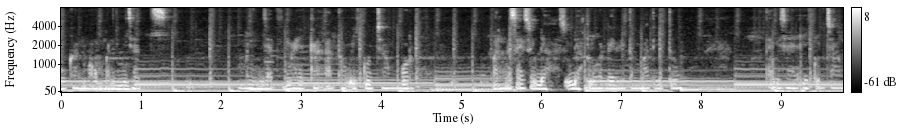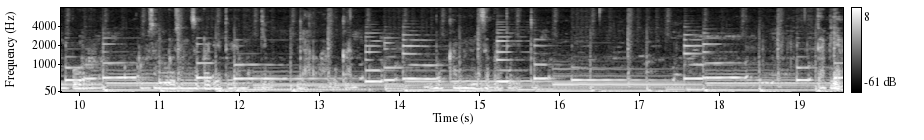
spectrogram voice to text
bukan mau menjudge menjudge mereka atau ikut campur. Padahal saya sudah sudah keluar dari tempat itu. Tapi saya ikut campur urusan-urusan seperti itu ya mungkin enggak lah bukan bukan seperti itu. Tapi ya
